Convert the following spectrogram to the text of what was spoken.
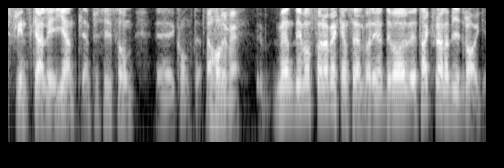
flintskallig egentligen, precis som eh, Conte Jag håller med. Men det var förra veckans elva det, det var, tack för alla bidrag.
